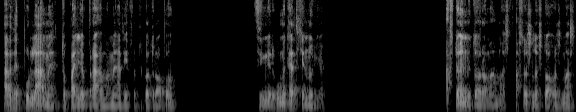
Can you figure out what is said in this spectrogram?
Άρα δεν πουλάμε το παλιό πράγμα με ένα διαφορετικό τρόπο. Δημιουργούμε κάτι καινούριο. Αυτό είναι το όραμά μας, αυτός είναι ο στόχος μας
